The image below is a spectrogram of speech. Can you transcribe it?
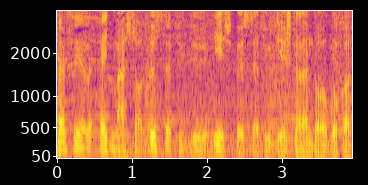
beszél egymással összefüggő és összefüggéstelen dolgokat.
